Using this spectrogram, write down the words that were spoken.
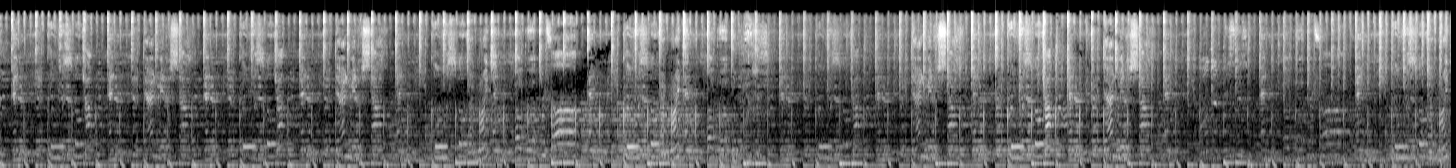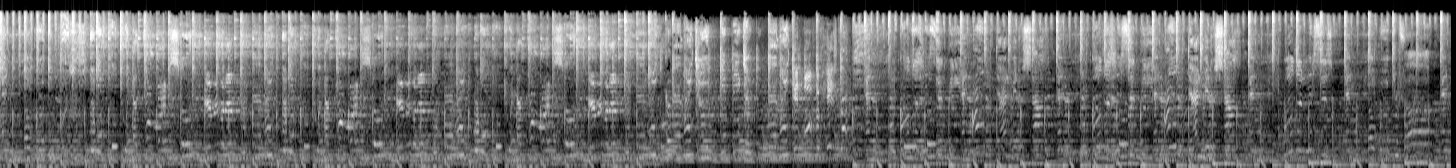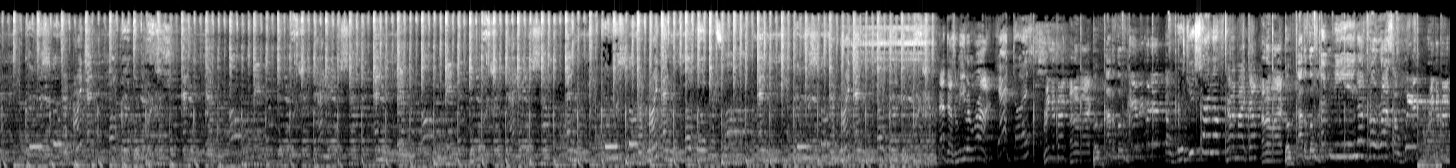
and doesn't even rhyme. Yeah, it does. Bring it back. Out of those. Everybody. Would you sign. Out of those. Let me in. That's all right, weird. Bring it back.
